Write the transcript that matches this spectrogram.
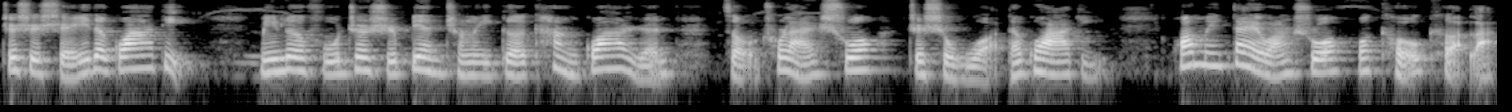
这是谁的瓜地？”弥勒佛这时变成了一个看瓜人，走出来说：“这是我的瓜地。”黄眉大王说：“我口渴了，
